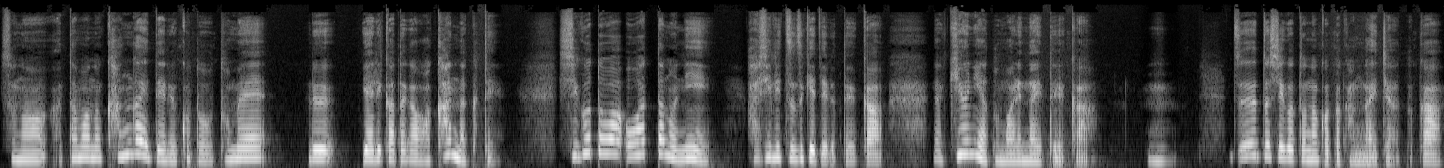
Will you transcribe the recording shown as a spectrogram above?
その頭の考えていることを止めるやり方がわかんなくて、仕事は終わったのに走り続けてるというか、か急には止まれないというか、うん。ずっと仕事のこと考えちゃうとか、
